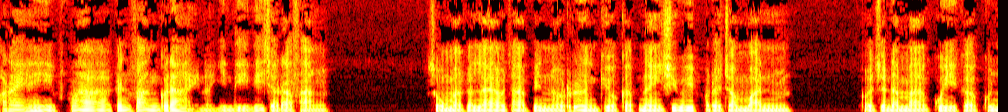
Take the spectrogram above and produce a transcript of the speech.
อะไรให้มากันฟังก็ได้นะยินดีที่จะรับฟัง ส่งมากันแล้วถ้าเป็นเรื่องเกี่ยวกับในชีวิตประจำวัน ก็จะนำมาคุยกับคุณ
